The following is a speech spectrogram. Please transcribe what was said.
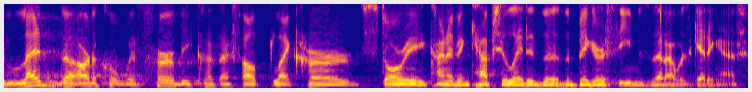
led the article with her because I felt like her story kind of encapsulated the the bigger themes that I was getting at.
